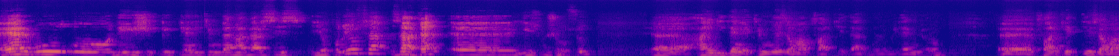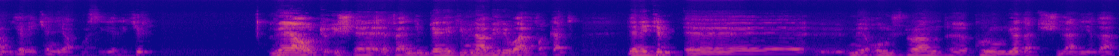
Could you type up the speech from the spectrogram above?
Eğer bu o, değişiklik denetimden habersiz yapılıyorsa zaten e, geçmiş olsun. E, hangi denetim ne zaman fark eder bunu bilemiyorum. E, fark ettiği zaman gerekeni yapması gerekir. Veyahut işte efendim denetimin haberi var fakat denetim e, mi oluşturan e, kurul ya da kişiler ya da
